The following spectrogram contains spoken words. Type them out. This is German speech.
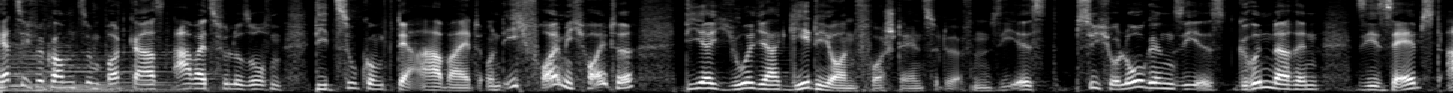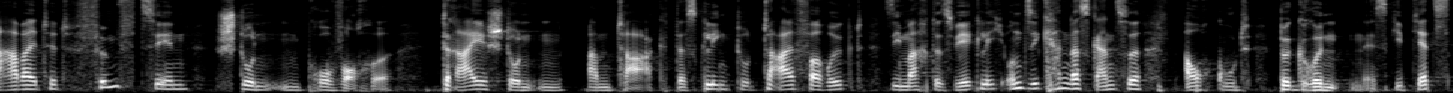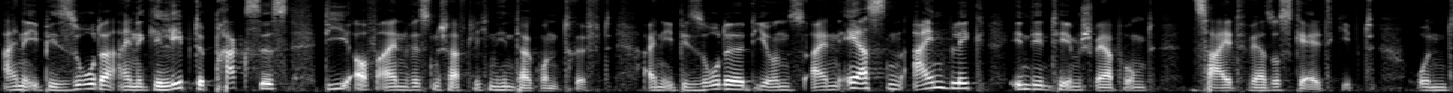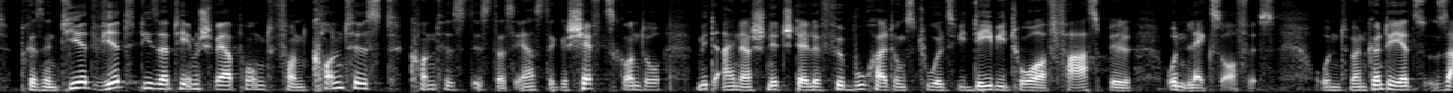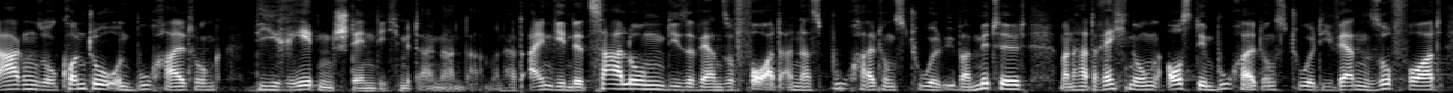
Herzlich willkommen zum Podcast Arbeitsphilosophen, die Zukunft der Arbeit. Und ich freue mich heute, dir Julia Gedeon vorstellen zu dürfen. Sie ist Psychologin, sie ist Gründerin, sie selbst arbeitet 15 Stunden pro Woche drei Stunden am Tag. Das klingt total verrückt. Sie macht es wirklich und sie kann das Ganze auch gut begründen. Es gibt jetzt eine Episode, eine gelebte Praxis, die auf einen wissenschaftlichen Hintergrund trifft. Eine Episode, die uns einen ersten Einblick in den Themenschwerpunkt Zeit versus Geld gibt. Und präsentiert wird dieser Themenschwerpunkt von Contest. Contest ist das erste Geschäftskonto mit einer Schnittstelle für Buchhaltungstools wie Debitor, Fastbill und LexOffice. Und man könnte jetzt sagen, so Konto und Buchhaltung, die reden ständig miteinander. Man hat eingehende Zahlungen, diese werden sofort an das Buchhaltungstool übermittelt. Man hat Rechnungen aus dem Buchhaltungstool, die werden sofort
